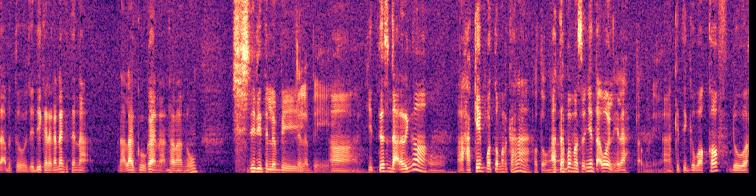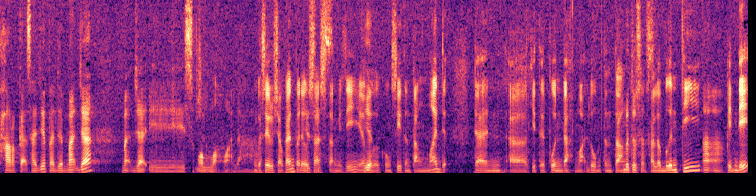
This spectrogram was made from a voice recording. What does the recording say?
tak betul. Jadi kadang-kadang kita nak nak lagu kan nak taranum hmm. jadi terlebih. Terlebih. Ha kita sedap dengar. Oh. ha, hakim potong markahlah potong ataupun ha. maksudnya tak boleh lah. Tak boleh. Ha ketiga waqaf dua harakat saja pada majah mat jaiz wallahu a'lam. Terima kasih ucapkan pada yes, Ustaz Tarmizi ya, ya berkongsi tentang mad dan uh, kita pun dah maklum tentang Betul, kalau berhenti uh-huh. pendek,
